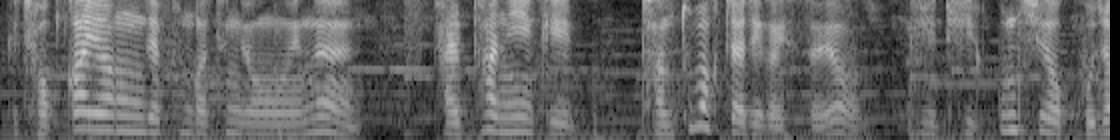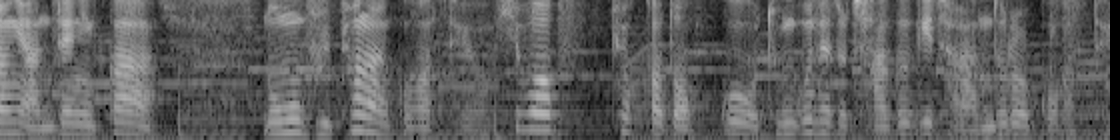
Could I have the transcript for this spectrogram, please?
그 저가형 제품 같은 경우에는 발판이 이렇게 반토막짜리가 있어요. 이게 뒤꿈치가 고정이 안 되니까 너무 불편할 것 같아요. 힙업 효과도 없고 둥근에도 자극이 잘 안 들어올 것 같아.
